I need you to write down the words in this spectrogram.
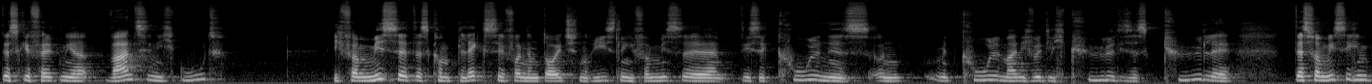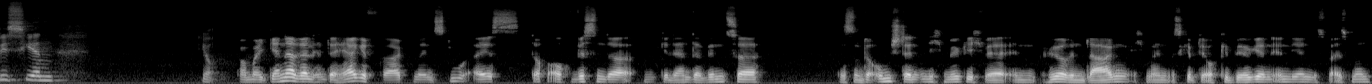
Das gefällt mir wahnsinnig gut. Ich vermisse das Komplexe von einem deutschen Riesling. Ich vermisse diese Coolness und mit cool meine ich wirklich kühl, dieses Kühle. Das vermisse ich ein bisschen. Ja, Aber mal generell hinterher gefragt, meinst du als doch auch wissender und gelernter Winzer, dass es unter Umständen nicht möglich wäre in höheren Lagen? Ich meine, es gibt ja auch Gebirge in Indien, das weiß man.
